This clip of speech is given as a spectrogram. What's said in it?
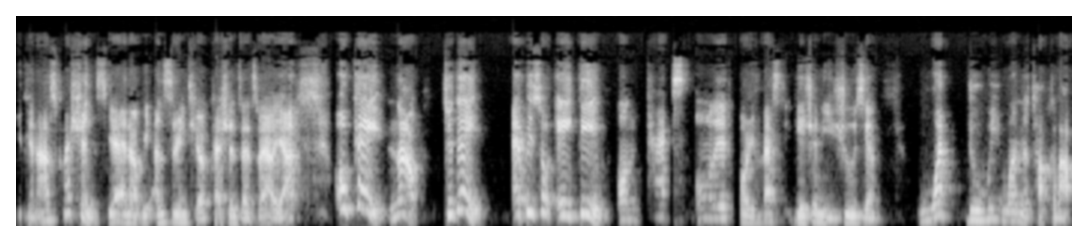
you can ask questions. Yeah, and I'll be answering to your questions as well. Yeah. Okay, now today Episode 18 on tax audit or investigation issues. Yeah. What do we want to talk about?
